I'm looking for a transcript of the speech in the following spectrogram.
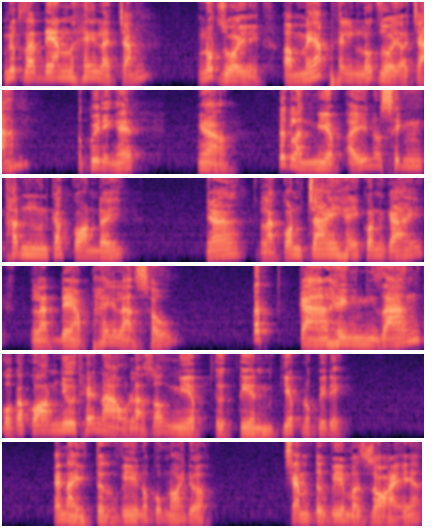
nước da đen hay là trắng, nốt ruồi ở mép hay là nốt ruồi ở trán. Nó quy định hết. Nghe không? tức là nghiệp ấy nó sinh thân các con đấy nhá, là con trai hay con gái, là đẹp hay là xấu, tất cả hình dáng của các con như thế nào là do nghiệp từ tiền kiếp nó quy định. Cái này tử vi nó cũng nói được. Xem tử vi mà giỏi á,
